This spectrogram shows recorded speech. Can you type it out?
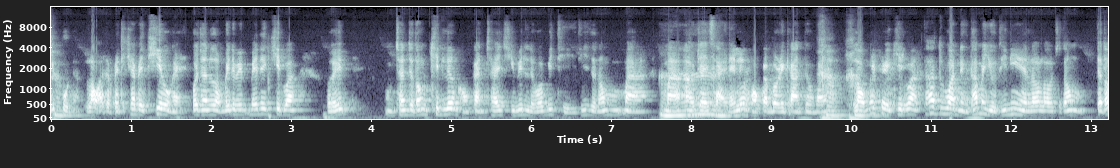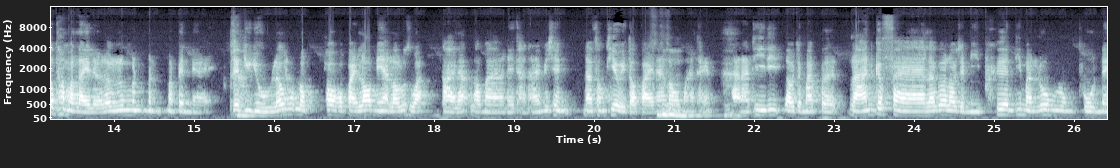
ญี่ปุ่นอะเราอาจจะไปแค่ไปเที่ยวไง เพราะฉะนั้นเราไม่ได้ไม่ได้คิดว่าเฮ้ย ฉันจะต้องคิดเรื่องของการใช้ชีวิตหรือว่าวิถีที่จะต้องมาอ่ามาเอาใจใส่ในเรื่องของการบริการตรงนั้นครับครับเราไม่เคยคิดว่าถ้าวันหนึ่งถ้ามาอยู่ที่นี่แล้วเราจะต้องจะต้องทำอะไรเลยแล้วแล้วมันมันมันเป็นยังไงแต่อยู่ๆแล้วเราพอไปรอบเนี้ยเรารู้สึกว่าตายแล้วเรามาในฐานะไม่ใช่นักท่องเที่ยวอีกต่อไปนะเรามาในฐานะที่ที่เราจะมาเปิดร้านกาแฟแล้วก็เราจะมีเพื่อนที่มาร่วมลงทุนใน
